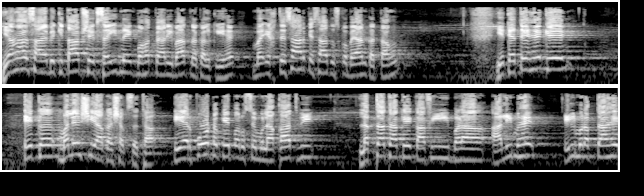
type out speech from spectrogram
یہاں صاحب کتاب شیخ سعید نے ایک بہت پیاری بات نقل کی ہے۔ میں اختصار کے ساتھ اس کو بیان کرتا ہوں۔ یہ کہتے ہیں کہ ایک ملیشیا کا شخص تھا۔ ایئرپورٹ کے پر اس سے ملاقات ہوئی۔ لگتا تھا کہ کافی بڑا عالم ہے، علم رکھتا ہے۔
